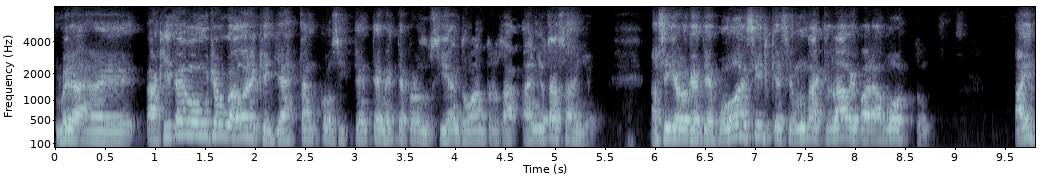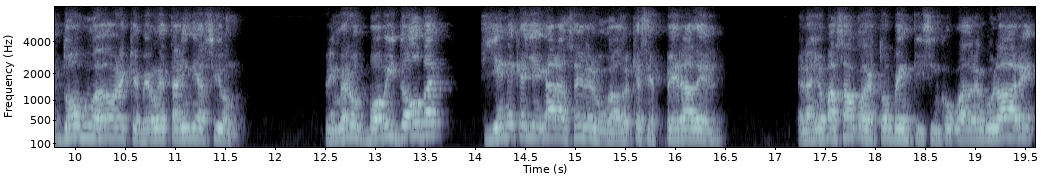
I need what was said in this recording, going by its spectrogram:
Mira, eh, aquí tenemos muchos jugadores que ya están consistentemente produciendo año tras año. Así que lo que te puedo decir que es una clave para Boston. Hay dos jugadores que veo en esta alineación primero Bobby Dolbeck tiene que llegar a ser el jugador que se espera de él. El año pasado con estos 25 cuadrangulares,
